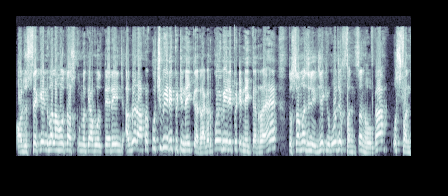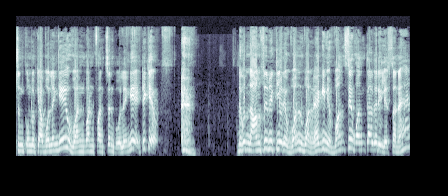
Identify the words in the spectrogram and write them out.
और जो सेकंड वाला होता है, उसको हम लोग क्या बोलते हैं रेंज अगर आपका कुछ भी रिपीट नहीं कर रहा, अगर कोई भी रिपीट नहीं कर रहा है तो समझ लीजिए कि वो जो फ़ंक्शन होगा, उस फ़ंक्शन को हम लोग क्या बोलेंगे? वन वन फ़ंक्शन बोलेंगे। ठीक है? देखो, नाम से भी क्लियर है वन वन है कि नहीं? वन से वन का अगर रिलेशन है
